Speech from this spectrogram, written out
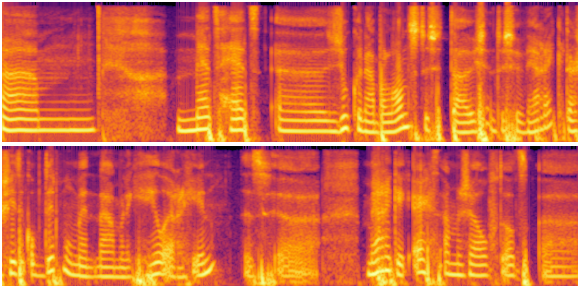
Um, met het uh, zoeken naar balans tussen thuis en tussen werk. Daar zit ik op dit moment namelijk heel erg in. Dus uh, merk ik echt aan mezelf dat uh,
